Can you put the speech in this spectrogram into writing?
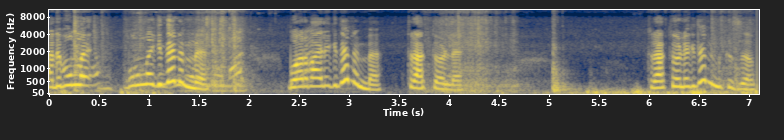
Hadi bununla bununla gidelim mi? Bu arabayla gidelim mi? Traktörle. Traktörle gidelim mi kızım?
